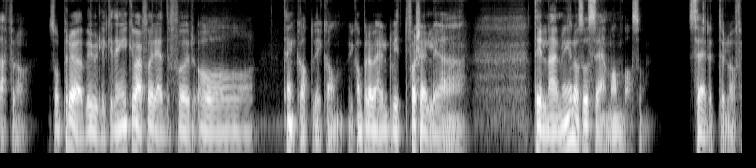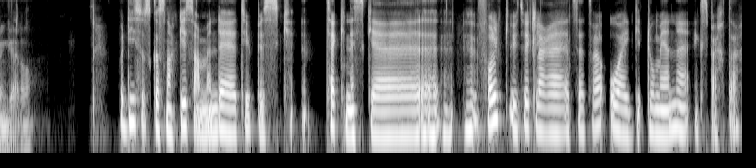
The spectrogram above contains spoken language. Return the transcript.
derfra. Så prøve ulike ting. Ikke være for redd for å tenke at vi kan, vi kan prøve helt vidt forskjellige tilnærminger, og så ser man hva som ser ut til å fungere. Da. Og de som skal snakke sammen, det er typisk tekniske folk, utviklere etc., og domeneeksperter.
